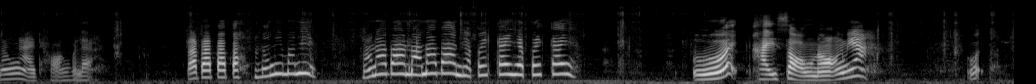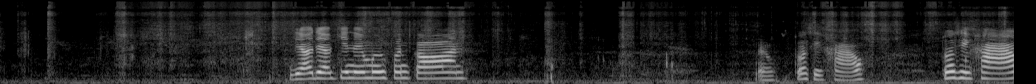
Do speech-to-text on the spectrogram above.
น้องหงายท้องไปแล้วปไปไปไปะมานี่มานี่มาหน้าบ้านมาหน้าบ้านอย่าไปใกล้อย่าไปใกล้เอ้ยใครส่องน้องเนี่ยโอ้ย เดี๋ยวเดี๋ยวกินในมือเฟิร์นก่อนเอาตัวสีขาว ตัวสีขาว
